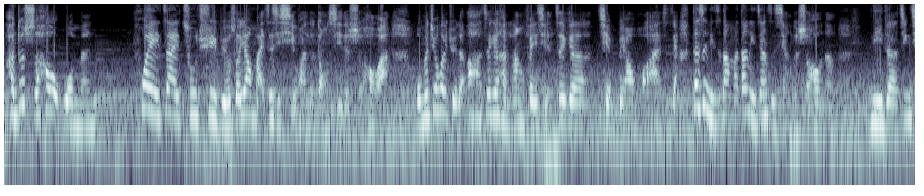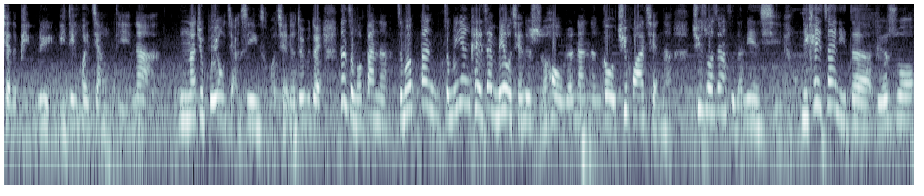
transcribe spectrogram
很多时候我们。会在出去，比如说要买自己喜欢的东西的时候啊，我们就会觉得啊、这个很浪费钱，这个钱不要花，还是这样。但是你知道吗？当你这样子想的时候呢，你的金钱的频率一定会降低。那。那就不用讲吸引什么钱了，对不对？那怎么办呢？怎么办？怎么样可以在没有钱的时候仍然能够去花钱呢？去做这样子的练习。你可以在你的，比如说，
